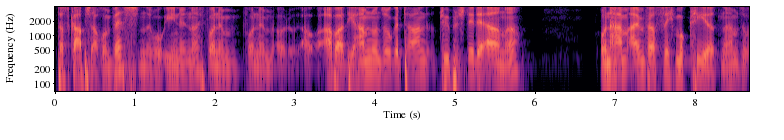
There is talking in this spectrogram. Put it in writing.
das gab es auch im Westen, eine Ruine, ne? von dem, von dem, aber die haben nun so getan, typisch DDR, ne? Und haben einfach sich mokiert. Ne? Haben so,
